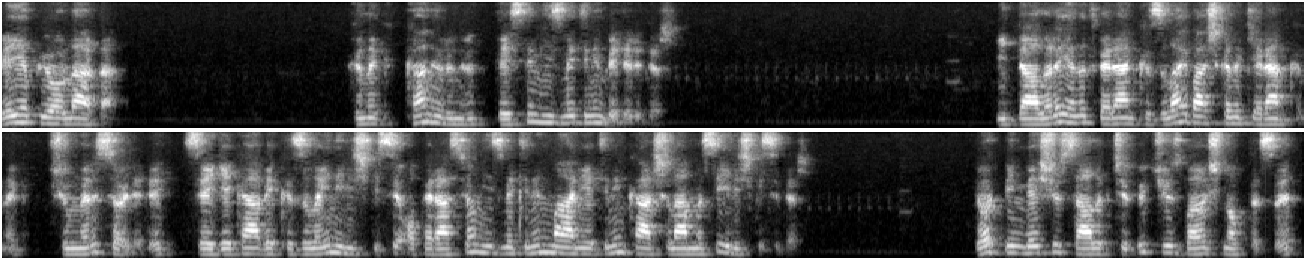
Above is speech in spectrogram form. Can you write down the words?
Ve yapıyorlar da. Kınık, kan ürünü, teslim hizmetinin bedelidir. İddialara yanıt veren Kızılay Başkanı Kerem Kınık, şunları söyledi, SGK ve Kızılay'ın ilişkisi operasyon hizmetinin maliyetinin karşılanması ilişkisidir. 4500 sağlıkçı 300 bağış noktası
